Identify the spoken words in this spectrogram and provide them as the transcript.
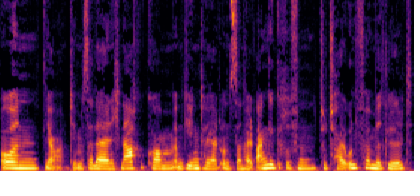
Und ja, dem ist er leider nicht nachgekommen. Im Gegenteil, er hat uns dann halt angegriffen, total unvermittelt.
